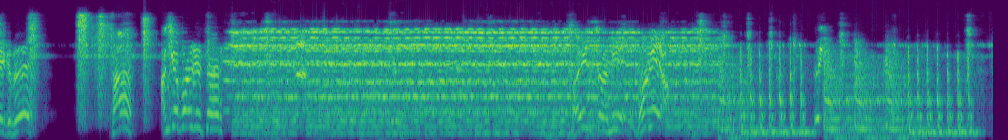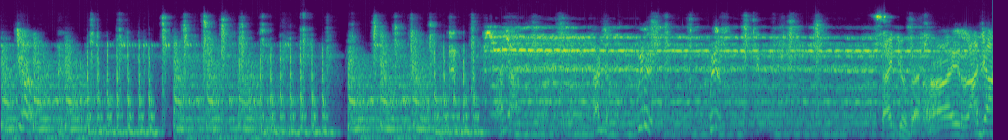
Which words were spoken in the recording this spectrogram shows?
கேக்குது? சார் அங்க பாருங்க சார். மயில்சாமி வாங்கயா தேங்க்யூ சார் ராஜா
